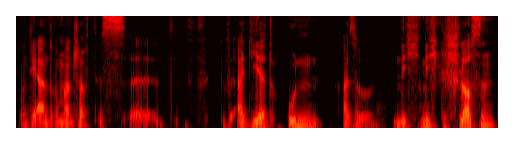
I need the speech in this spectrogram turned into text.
und die andere Mannschaft ist, äh, agiert un, also nicht, nicht geschlossen,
